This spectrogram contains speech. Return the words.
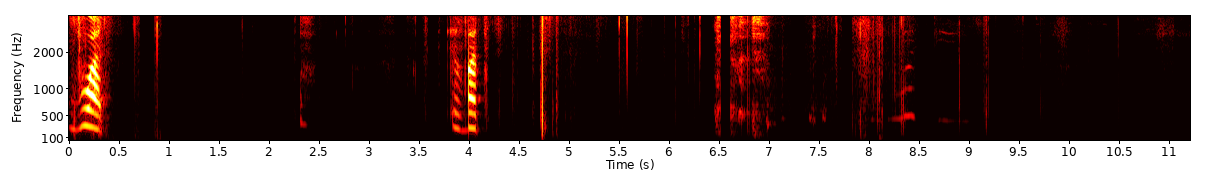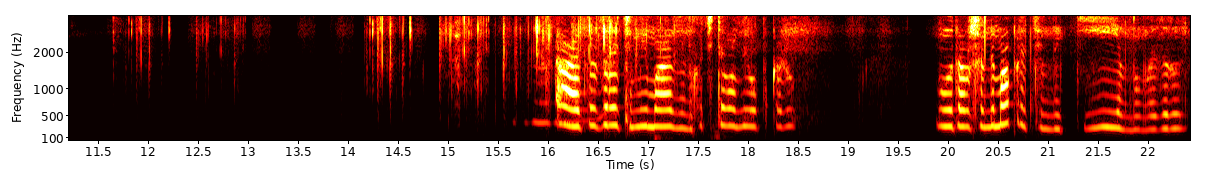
Вот. Вот. А, це, до речі, мій магазин. Хочете я вам його покажу? Ну, там ще нема працівників, ну ви зрозуміли.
